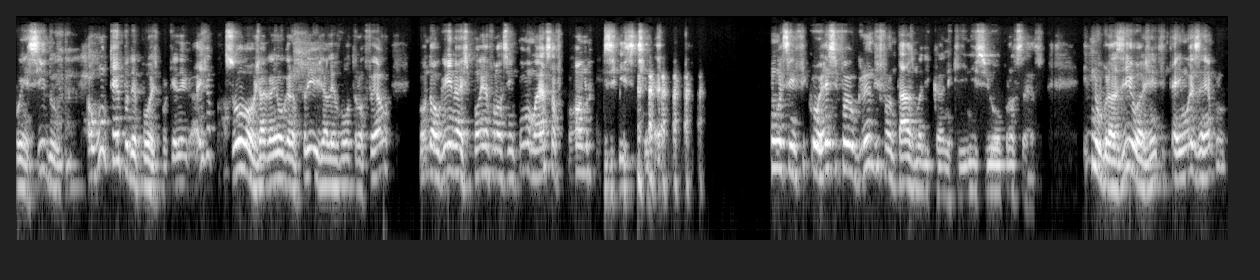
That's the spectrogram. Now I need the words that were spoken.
conhecido algum tempo depois, porque aí já passou, já ganhou o Grand Prix, já levou o troféu, quando alguém na Espanha falou assim, pô, mas essa cola não existe. Né? Então, assim, ficou, esse foi o grande fantasma de Cannes que iniciou o processo. E no Brasil, a gente tem um exemplo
